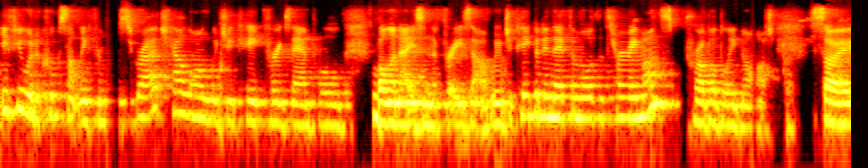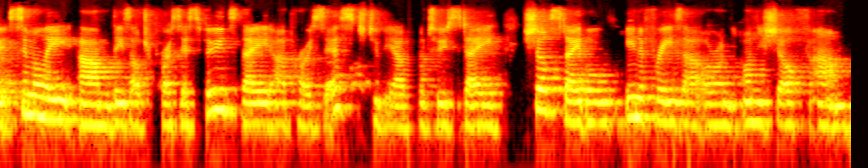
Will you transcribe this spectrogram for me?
if you were to cook something from scratch, how long would you keep, for example, bolognese in the freezer? Would you keep it in there for more than three months? Probably not. So similarly, um, these ultra processed foods, they are processed to be able to stay shelf stable in a freezer or on on, on your shelf um,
